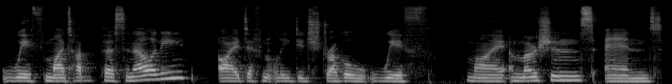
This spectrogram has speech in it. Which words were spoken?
with my type of personality, I definitely did struggle with my emotions and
